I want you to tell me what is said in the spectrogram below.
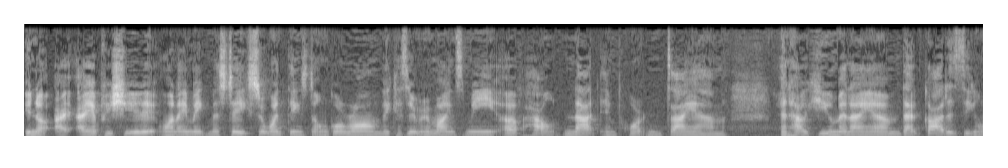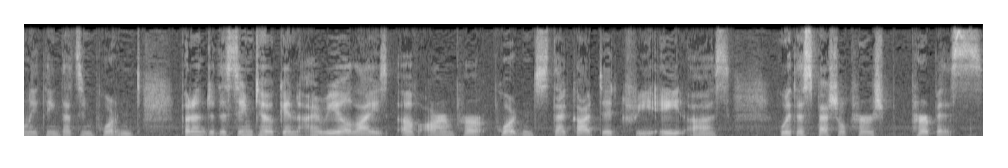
you know, I, I appreciate it when I make mistakes or when things don't go wrong because it reminds me of how not important I am and how human I am, that God is the only thing that's important. But under the same token, I realize of our importance that God did create us with a special pur- purpose.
